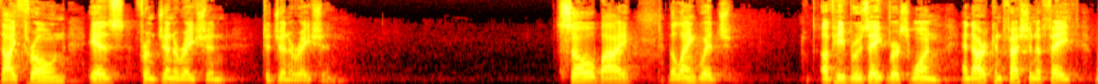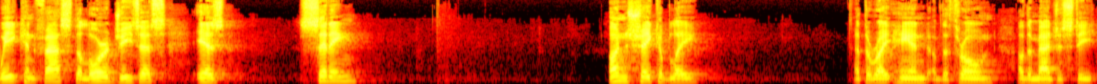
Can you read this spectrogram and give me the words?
Thy throne is from generation to generation. So, by the language of Hebrews 8, verse 1, and our confession of faith, we confess the Lord Jesus is sitting unshakably at the right hand of the throne of the majesty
